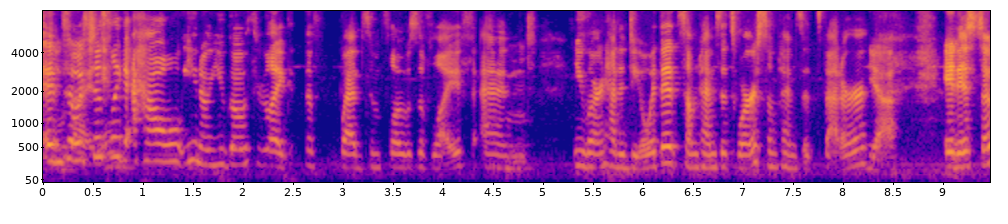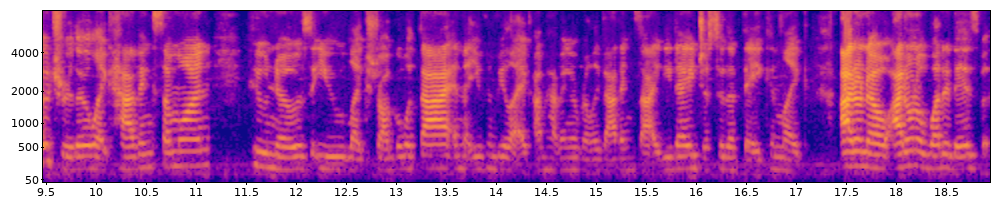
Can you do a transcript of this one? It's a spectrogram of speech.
And so it's just like how, you know, you go through like the webs and flows of life and Mhm. You learn how to deal with it. Sometimes it's worse, sometimes it's better. Yeah. It is so true though, like having someone who knows that you like struggle with that and that you can be like, I'm having a really bad anxiety day just so that they can like I don't know, I don't know what it is, but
